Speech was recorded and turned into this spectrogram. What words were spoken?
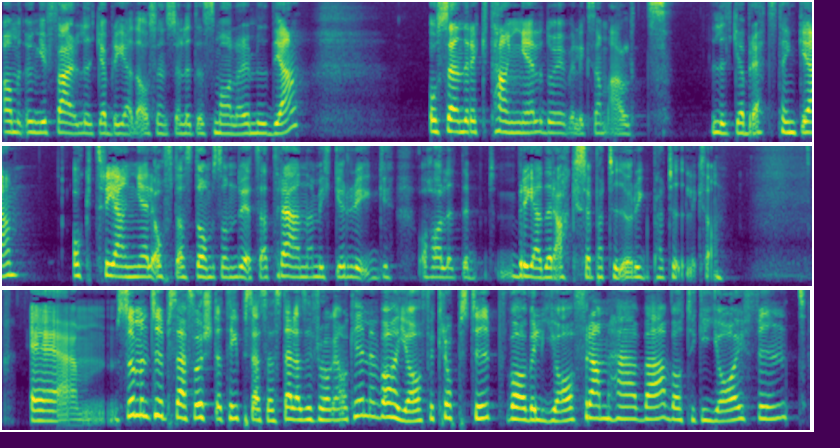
ja, men ungefär lika breda och sen så en lite smalare midja. Och sen rektangel, då är väl liksom allt lika brett tänker jag. Och triangel är oftast de som du vet så här, tränar mycket rygg och har lite bredare axelparti och ryggparti liksom. Ehm, så men typ så här, första tips är att ställa sig frågan, okej men vad har jag för kroppstyp? Vad vill jag framhäva? Vad tycker jag är fint?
